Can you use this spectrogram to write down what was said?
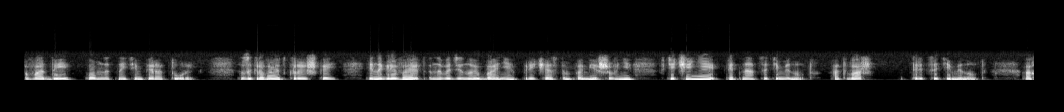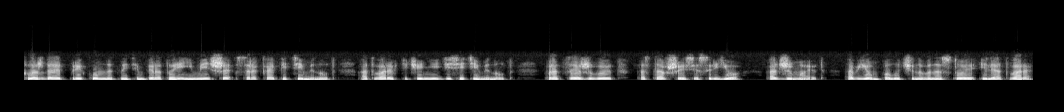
воды комнатной температуры, закрывают крышкой и нагревают на водяной бане при частом помешивании в течение 15 минут, отвар 30 минут, охлаждают при комнатной температуре не меньше 45 минут, отвары в течение 10 минут, процеживают оставшееся сырье, отжимают, объем полученного настоя или отвара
